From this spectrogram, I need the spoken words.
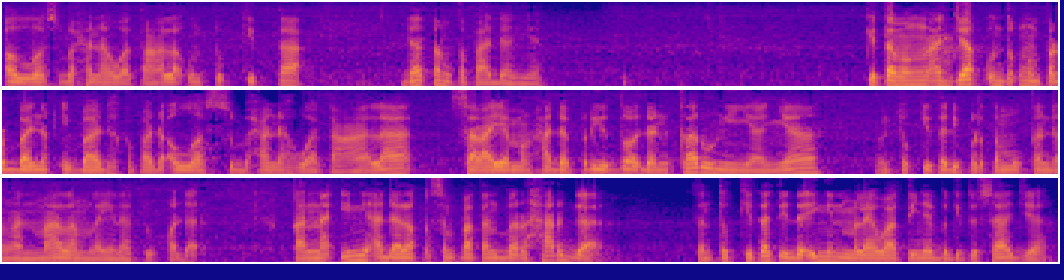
Allah Subhanahu wa taala untuk kita datang kepadanya. Kita mengajak untuk memperbanyak ibadah kepada Allah Subhanahu wa taala seraya menghadap ridho dan karunia-Nya untuk kita dipertemukan dengan malam Lailatul Qadar. Karena ini adalah kesempatan berharga. Tentu kita tidak ingin melewatinya begitu saja.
